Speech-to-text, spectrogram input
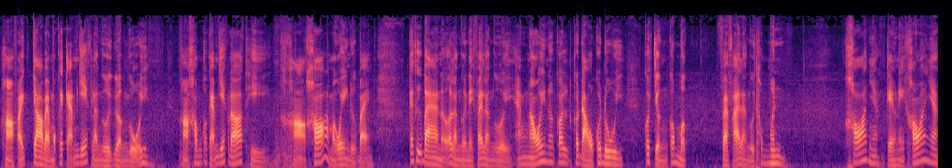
Họ phải cho bạn một cái cảm giác là người gần gũi. Họ không có cảm giác đó thì họ khó mà quen được bạn. Cái thứ ba nữa là người này phải là người ăn nói, nó có có đầu, có đuôi, có chừng, có mực và phải là người thông minh. Khó nha, kẹo này khó nha.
